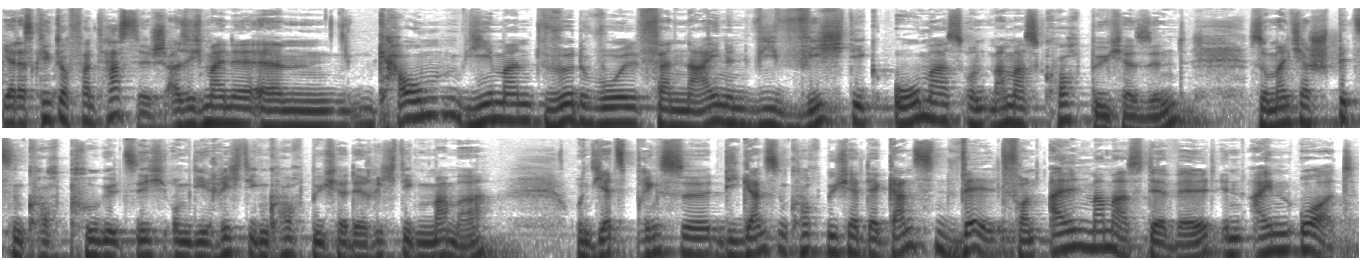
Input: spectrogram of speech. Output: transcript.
Ja, das klingt doch fantastisch. Also ich meine, ähm, kaum jemand würde wohl verneinen, wie wichtig Omas und Mamas Kochbücher sind. So mancher Spitzenkoch prügelt sich um die richtigen Kochbücher der richtigen Mama. Und jetzt bringst du die ganzen Kochbücher der ganzen Welt, von allen Mamas der Welt, in einen Ort.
